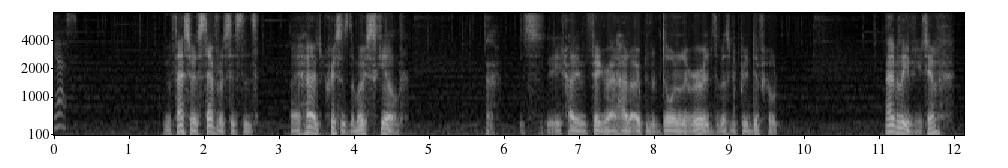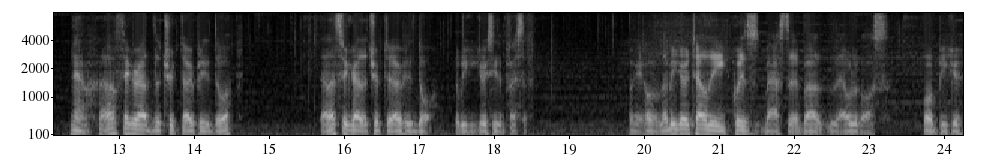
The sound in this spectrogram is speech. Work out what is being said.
Yes. The professor has several assistants, but I heard Chris is the most skilled. Huh, It's, you can't even figure out how to open the door to the ruins. It must be pretty difficult. I believe in you, Tim. Now, I'll figure out the trick to opening the door. Now, let's figure out the trick to open the door, so we can go see the professor. Okay, hold on. Let me go tell the quiz master about the Eldegoss. Come on, Pika.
